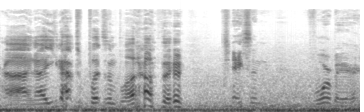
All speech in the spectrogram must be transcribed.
Uh, no, you'd have to put some blood out there. Jason Vorbear.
